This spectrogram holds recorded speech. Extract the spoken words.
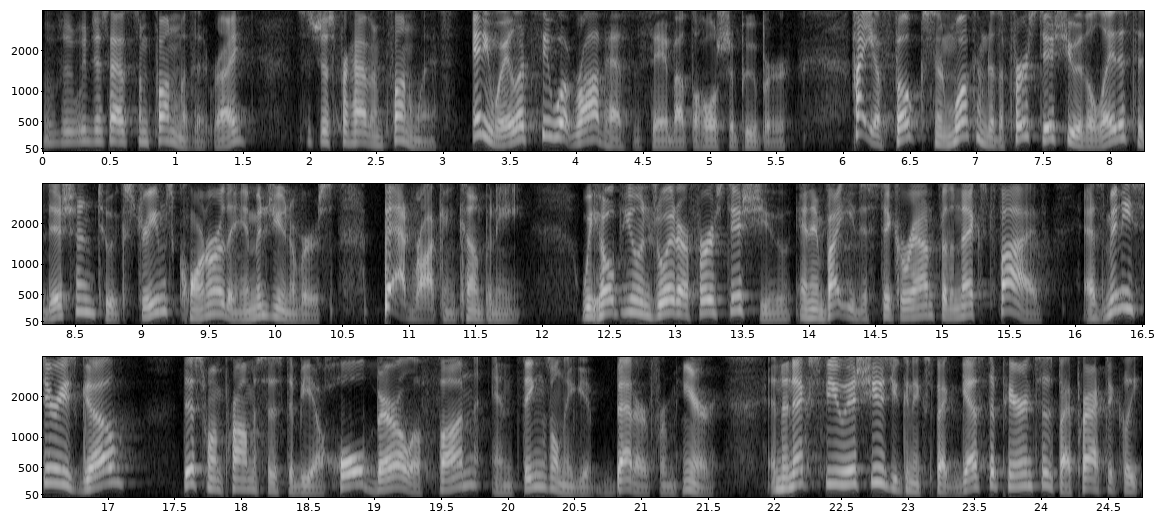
We just have some fun with it, right? This is just for having fun with. Anyway, let's see what Rob has to say about the whole shapooper. Hiya, folks, and welcome to the first issue of the latest edition to Extreme's Corner of the Image Universe, Badrock and Company. We hope you enjoyed our first issue and invite you to stick around for the next five. As miniseries go, this one promises to be a whole barrel of fun, and things only get better from here. In the next few issues, you can expect guest appearances by practically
